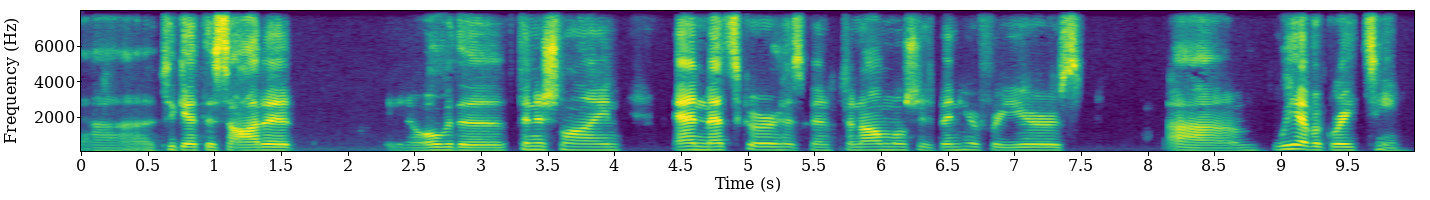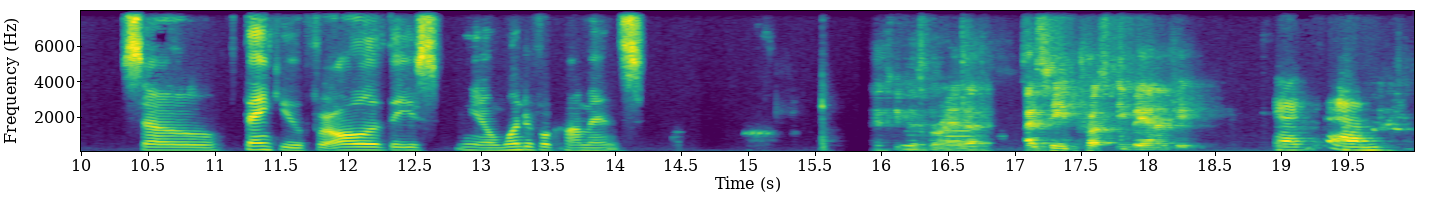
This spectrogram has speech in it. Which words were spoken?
uh, to get this audit, you know, over the finish line. Ann Metzger has been phenomenal. She's been here for years. Um, we have a great team. So thank you for all of these, you know, wonderful comments. Thank you, Ms. Miranda. I see Trustee Banerjee. Yeah, um,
